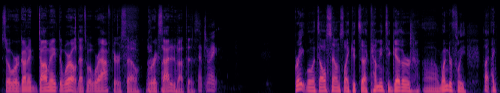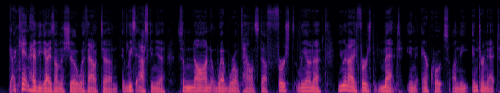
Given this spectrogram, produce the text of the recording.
So we're going to dominate the world. That's what we're after. So we're excited about this. That's right. Great. Well, it all sounds like it's uh, coming together uh, wonderfully. I, I can't have you guys on the show without um, at least asking you some non-web world talent stuff. First, Leona, you and I first met in air quotes on the internet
